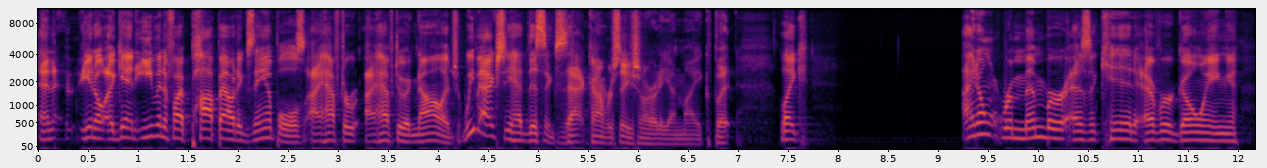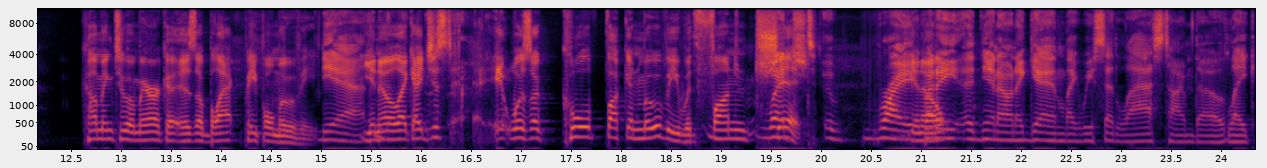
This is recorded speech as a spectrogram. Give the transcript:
and you know, again, even if I pop out examples, I have to, I have to acknowledge we've actually had this exact conversation already on Mike, but like, I don't remember as a kid ever going. Coming to America is a black people movie. Yeah. You know, like I just, it was a cool fucking movie with fun shit. Uh, right? You but? I, uh, you know, and again, like we said last time, though, like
